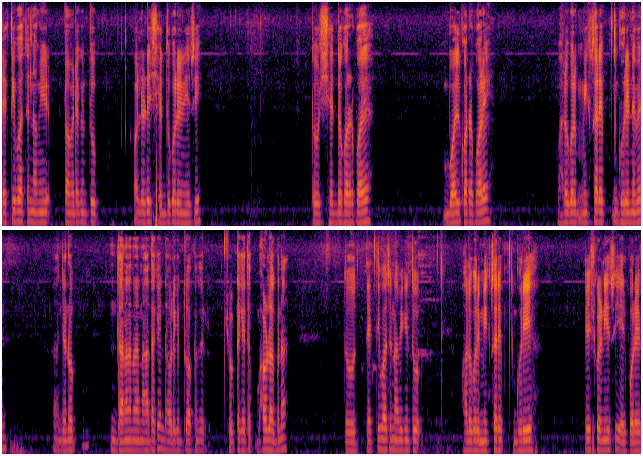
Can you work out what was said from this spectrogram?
দেখতেই পাচ্ছেন আমি টমেটো কিন্তু অলরেডি সেদ্ধ করে নিয়েছি। তো সেদ্ধ করার পরে বয়েল করার পরে ভালো করে মিক্সারে ঘুরিয়ে নেবেন। যেন দানা দানা না থাকে, তাহলে কিন্তু আপনাদের স্যুপটা খেতে ভালো লাগবে না। তো দেখতেই পাচ্ছেন, আমি কিন্তু ভালো করে মিক্সারে ঘুরিয়ে পেস্ট করে নিয়েছি। এরপরে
